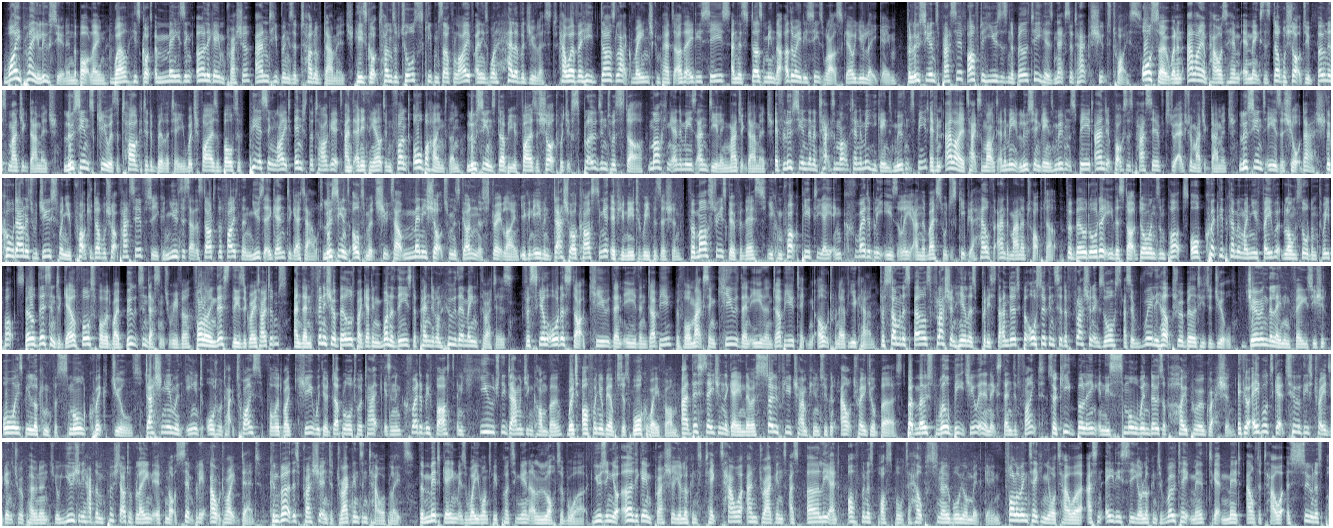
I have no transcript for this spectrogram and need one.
Why play Lucian in the bot lane? Well, he's got amazing early game pressure and he brings a ton of damage. He's got tons of tools to keep himself alive and he's one hell of a duelist. However, he does lack range compared to other ADCs and this does mean that other ADCs will outscale you late game. For Lucian's passive, after he uses an ability, his next attack shoots twice. Also, when an ally empowers him, it makes this double shot do bonus magic damage. Lucian's Q is a targeted ability, which fires a bolt of piercing light into the target and anything else in front or behind them. Lucian's W fires a shot which explodes into a star, marking marking enemies and dealing magic damage. If Lucian then attacks a marked enemy, he gains movement speed. If an ally attacks a marked enemy, Lucian gains movement speed and it his passive to do extra magic damage. Lucian's E is a short dash. The cooldown is reduced when you proc your double shot passive, so you can use this at the start of the fight and then use it again to get out. Lucian's ultimate shoots out many shots from his gun in a straight line. You can even dash while casting it if you need to reposition. For masteries, go for this. You can proc PTA incredibly easily and the rest will just keep your health and mana topped up. For build order, either start Doran's and Pots or quickly becoming my new favourite, Longsword and 3 pots. Build this into Gale Force followed by Boots and Essence Reaver. Following this, these are great items. And then finish your build by getting one of these depending on who their main threat is. For skill order, start Q, then E, then W. Before maxing Q, then E, then W, taking ult whenever you can. For summoner spells, Flash and Heal is pretty standard, but also consider Flash and Exhaust as it really helps your ability to duel. During the laning phase, you should always be looking for small, quick duels. Dashing in with E to auto attack twice, followed by Q with your double auto attack is an incredibly fast and hugely damaging combo, which often you'll be able to just walk away from. At this stage in the game, there are so few champions who can outtrade your burst, but most will beat you in an extended fight, so keep bullying in these small windows of hyper aggression. If you're able to get two of these trades against your opponent, you'll usually have them pushed out of lane if not simply outright dead. Convert this pressure into dragons and tower plates. The mid game is where you want to be putting in a lot of work. Using your early game pressure, you're looking to take tower and dragons as early and often as possible to help snowball your mid game. Following taking your tower, as an ADC you're looking to rotate mid to get mid out of tower as soon as possible.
